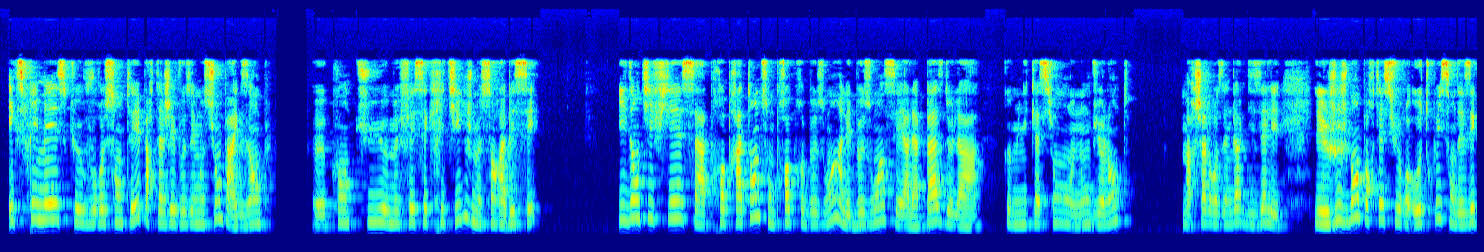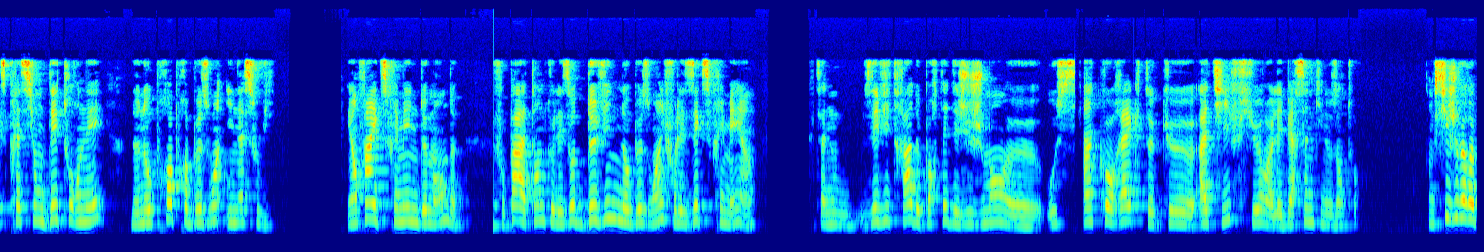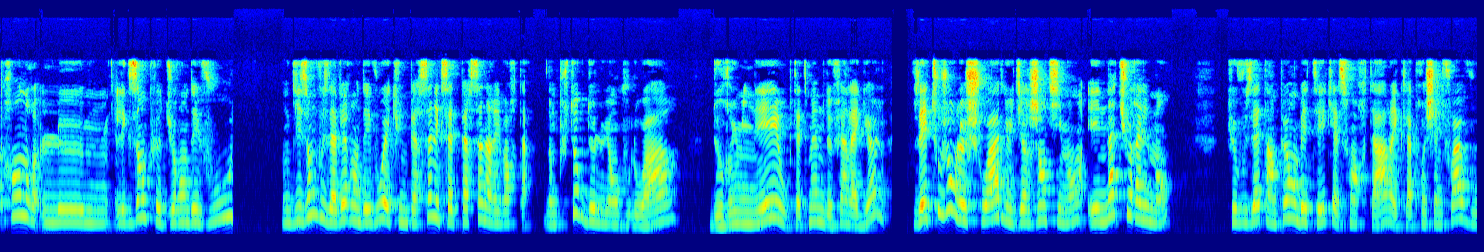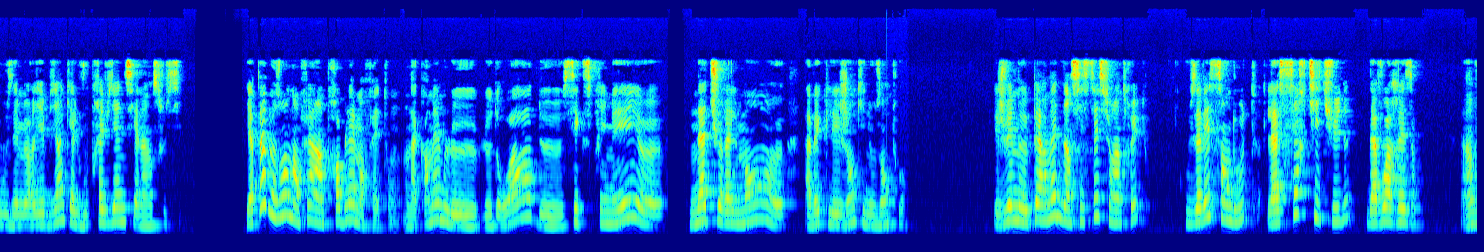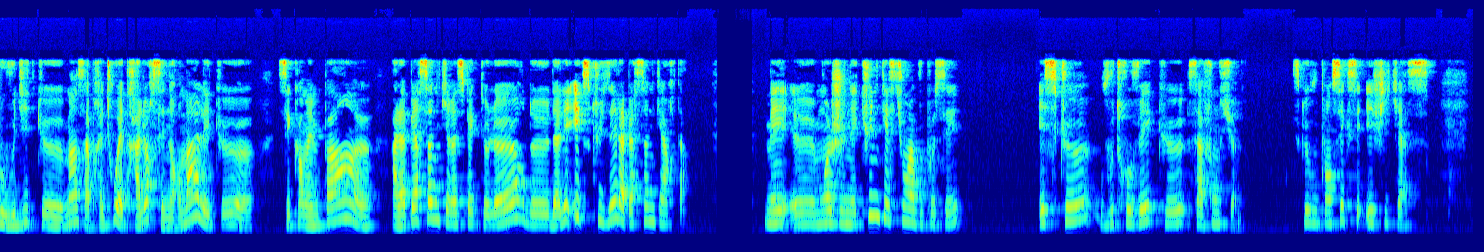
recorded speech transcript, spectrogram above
Exprimez ce que vous ressentez, partagez vos émotions, par exemple, euh, quand tu me fais ces critiques, je me sens rabaissée. Identifier sa propre attente, son propre besoin. Les besoins, c'est à la base de la communication non violente. Marshall Rosenberg disait les, les jugements portés sur autrui sont des expressions détournées de nos propres besoins inassouvis. Et enfin, exprimer une demande. Il ne faut pas attendre que les autres devinent nos besoins, il faut les exprimer. Hein. Ça nous évitera de porter des jugements euh, aussi incorrects que hâtifs sur les personnes qui nous entourent. Donc, si je veux reprendre l'exemple du rendez-vous, disons que vous avez rendez-vous avec une personne et que cette personne arrive en retard. Donc plutôt que de lui en vouloir, de ruminer ou peut-être même de faire la gueule, Vous avez toujours le choix de lui dire gentiment et naturellement que vous êtes un peu embêté qu'elle soit en retard et que la prochaine fois, vous aimeriez bien qu'elle vous prévienne si elle a un souci. Il n'y a pas besoin d'en faire un problème en fait. On, a quand même le, droit de s'exprimer euh, naturellement euh, avec les gens qui nous entourent. Et je vais me permettre d'insister sur un truc. Vous avez sans doute la certitude d'avoir raison. Hein, vous vous dites que mince, après tout, être à l'heure, c'est normal et que euh, c'est quand même pas à la personne qui respecte l'heure d'aller excuser la personne qui est en retard. Mais moi, je n'ai qu'une question à vous poser. Est-ce que vous trouvez que ça fonctionne? Est-ce que vous pensez que c'est efficace?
